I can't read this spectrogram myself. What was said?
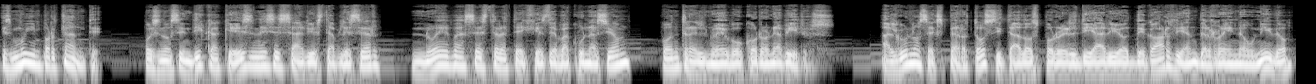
es muy importante, pues nos indica que es necesario establecer nuevas estrategias de vacunación contra el nuevo coronavirus. Algunos expertos citados por el diario The Guardian del Reino Unido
